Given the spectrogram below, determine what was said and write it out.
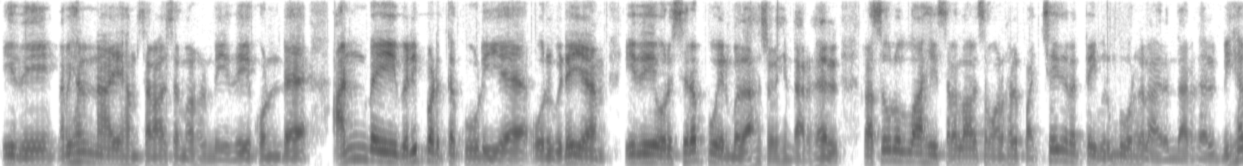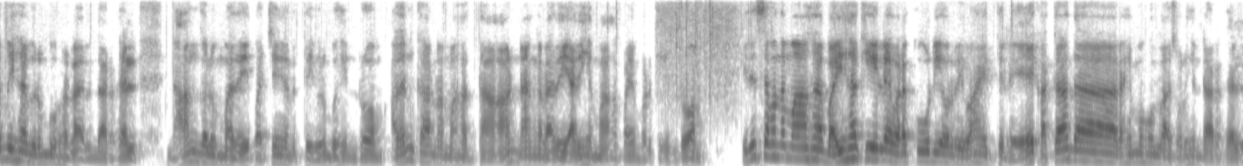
இது நபிகள் நாயகம் சலாசம் அவர்கள் மீது கொண்ட அன்பை வெளிப்படுத்தக்கூடிய ஒரு விடயம் இது ஒரு சிறப்பு என்பதாக சொல்கின்றார்கள். ரசூலுல்லாஹி சலாசம் அவர்கள் பச்சை நிறத்தை விரும்புவர்களாக இருந்தார்கள் மிக மிக விரும்புவர்களாக இருந்தார்கள் நாங்கள் நாங்களும் அதை பச்சை நிறத்தை விரும்புகின்றோம். அதன் காரணமாகத்தான் நாங்கள் அதை அதிகமாக பயன்படுத்துகின்றோம். இது சம்பந்தமாக பைஹக்கியில் வரக்கூடிய ஒரு ரிவாயத்திலே கத்தாதா ரஹிமஹுல்லா சொல்கின்றார்கள்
